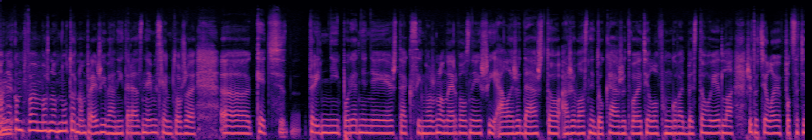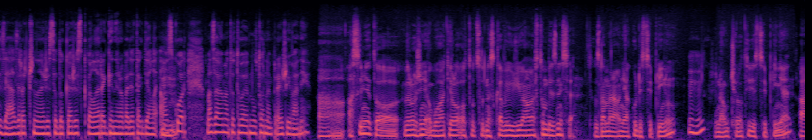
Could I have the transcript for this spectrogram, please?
O nejakom tvojom možno vnútornom prežívaní. Teraz nemyslím to, že uh, keď 3 dní poriadne neješ, tak si možno nervóznejší, ale že dáš to a že vlastne dokáže tvoje telo fungovať bez toho jedla, že to telo je v podstate zázračné, že sa dokáže skvele regenerovať a tak ďalej. Ale mm-hmm. skôr ma zaujíma to tvoje vnútorné prežívanie. A asi mě to vyloženě obohatilo o to, co dneska využíváme v tom biznise. To znamená o nějakou disciplínu, mm-hmm. takže naučilo té disciplíně a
